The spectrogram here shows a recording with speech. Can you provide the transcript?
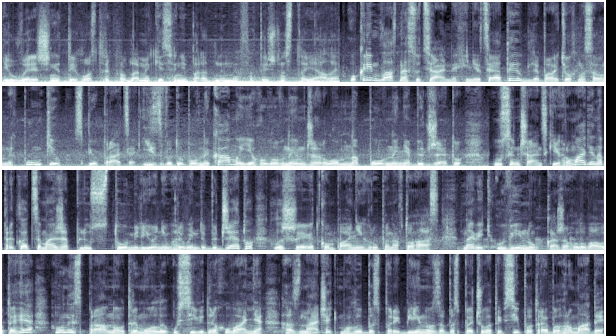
і у вирішенні тих гострих проблем, які сьогодні перед ними фактично стояли. Окрім власне соціальних ініціатив для багатьох населених пунктів, співпраця із видобувниками є головним джерелом наповнення бюджету. У Сенчанській громаді, наприклад, це майже плюс 100 мільйонів гривень до бюджету лише від компанії групи Нафтогаз. Навіть у війну, каже голова ОТГ, вони справно отримували усі відрахування, а значить, могли безперебійно забезпечувати всі потреби громади,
